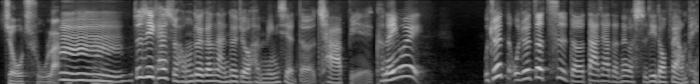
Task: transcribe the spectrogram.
揪出来。嗯嗯嗯，就是一开始红队跟蓝队就有很明显的差别，可能因为我觉得，我觉得这次的大家的那个实力都非常平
